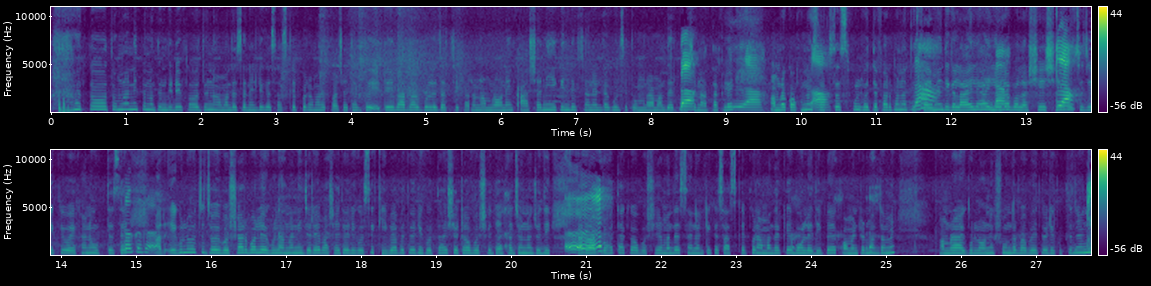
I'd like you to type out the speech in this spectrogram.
তো তোমরা নিত্য নতুন ভিডিও পাওয়ার জন্য আমাদের চ্যানেলটিকে সাবস্ক্রাইব করে আমাদের পাশে থাকবে। এটাই বারবার বলে যাচ্ছি কারণ আমরা অনেক আশা নিয়ে কিন্তু চ্যানেলটা খুলছি। তোমরা আমাদের পাশে না থাকলে আমরা কখনোই সাকসেসফুল হতে পারব না। তো সাইমের দিকে লাই লাই লীলা বলা শেষ সে হচ্ছে যে কেউ এখানে উঠতেছে। আর এগুলো হচ্ছে জৈব সার বলে এগুলো আমরা নিজেরাই বাসায় তৈরি করছি। কীভাবে তৈরি করতে হয় সেটা অবশ্যই দেখার জন্য যদি কারও আগ্রহ থাকে অবশ্যই আমাদের চ্যানেলটিকে সাবস্ক্রাইব করে আমাদেরকে বলে দিবে কমেন্টের মাধ্যমে। আমরা এগুলো অনেক সুন্দরভাবে তৈরি করতে জানি।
